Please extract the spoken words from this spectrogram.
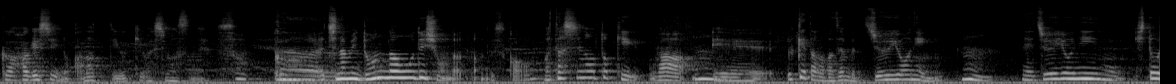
が激しいのかなっていう気はしますね。そっか、うん。ちなみにどんなオーディションだったんですか？私の時は、うん。えー受けたのが全部14人。うん、で14人1人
